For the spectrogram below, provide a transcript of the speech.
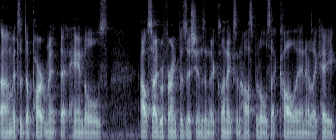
Um, it's a department that handles outside referring physicians in their clinics and hospitals that call in or like, hey,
